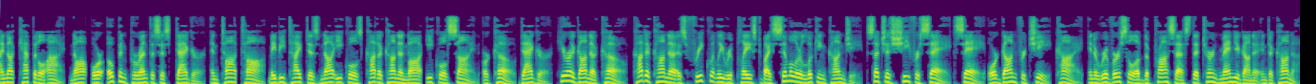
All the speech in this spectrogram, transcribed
ina capital I na or open parenthesis dagger and ta ta may be typed as na equals katakana na equals sign or ko dagger hiragana ko. Katakana is frequently replaced by similar looking kanji such as shi for say say or gan for chi kai in a reversal of the process that turned man'yogana into kana.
